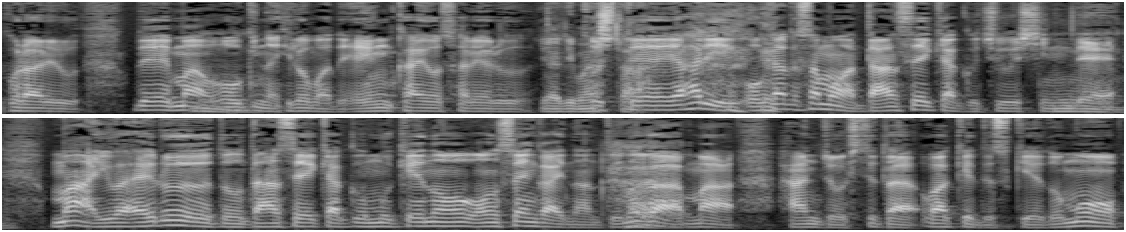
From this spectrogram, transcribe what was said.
来られる。はい、で、まあ、大きな広場で宴会をされる。やりました。そして、やはりお客様は男性客中心で、うん、まあ、いわゆる男性客向けの温泉街なんていうのが、はい、まあ、繁盛してたわけですけれども、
